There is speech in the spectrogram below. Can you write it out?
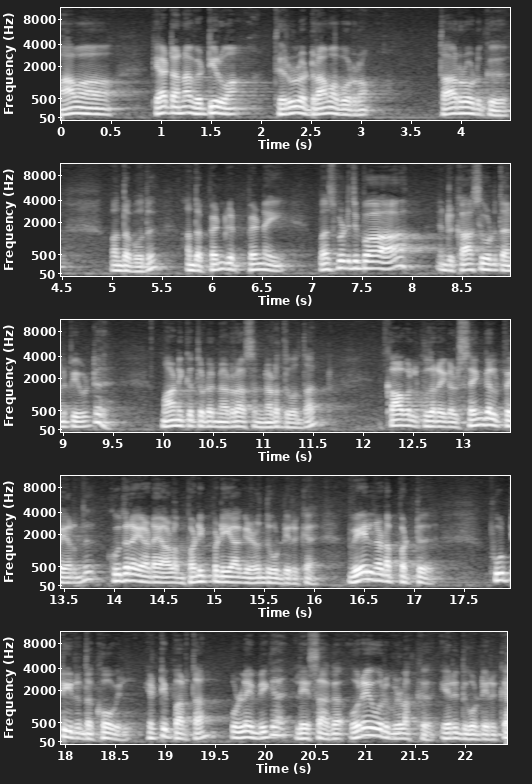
மாமன் கேட்டான்னா வெட்டிடுவான் தெருவில் ட்ராமா போடுறோம். தார் ரோடுக்கு வந்தபோது அந்த பெண்கள் பெண்ணை பஸ் பிடிச்சுப்பா என்று காசு கொடுத்து அனுப்பிவிட்டு மாணிக்கத்துடன் நடராசன் நடந்து வந்தான். காவல் குதிரைகள் செங்கல் பெயர்ந்து குதிரை அடையாளம் படிப்படியாக இழந்து கொண்டிருக்க வேல் நடப்பட்டு பூட்டியிருந்த கோவில் எட்டி பார்த்தான். உள்ளே மிக லேசாக ஒரே ஒரு விளக்கு எரிந்து கொண்டிருக்க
